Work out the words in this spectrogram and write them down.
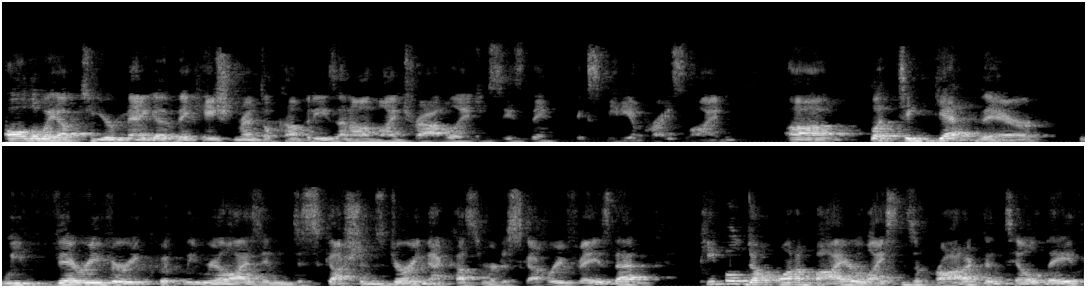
all the way up to your mega vacation rental companies and online travel agencies, think Expedia, Priceline. Uh, but to get there, we very, very quickly realized in discussions during that customer discovery phase that people don't want to buy or license a product until they've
